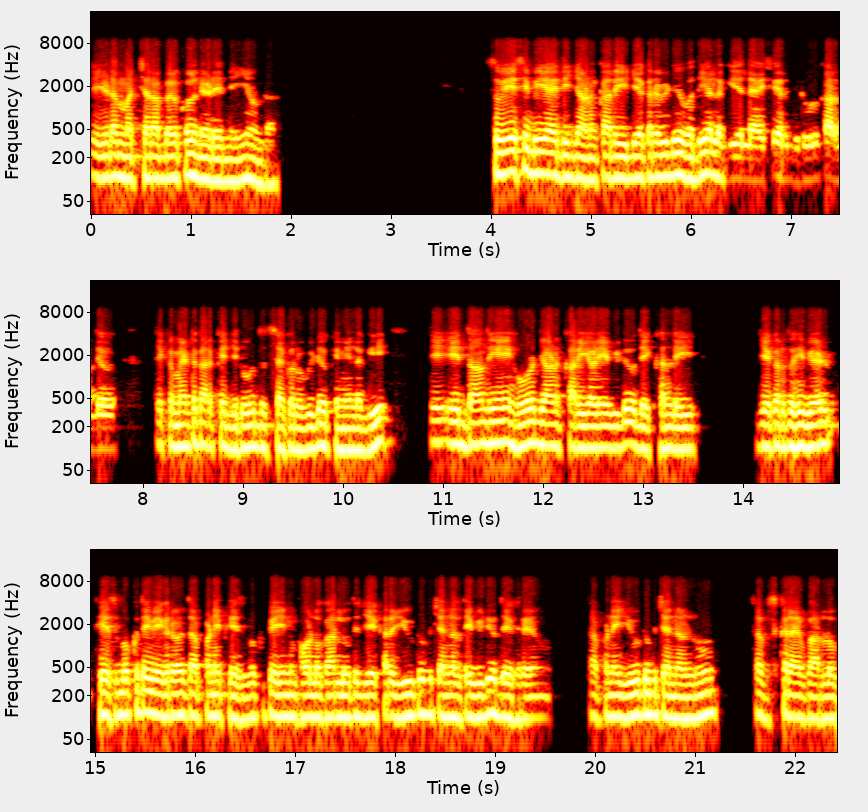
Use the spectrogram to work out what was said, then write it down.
ਤੇ ਜਿਹੜਾ ਮੱਛਰ ਆ, ਬਿਲਕੁਲ ਨੇੜੇ ਨਹੀਂ ਆਉਂਦਾ। ਸੋ ਇਹ ਸੀ ਵੀ ਆਈ ਦੀ ਜਾਣਕਾਰੀ। ਜੇਕਰ ਵੀਡੀਓ ਵਧੀਆ ਲੱਗੀ ਹੈ, ਲਾਈਕ, ਸ਼ੇਅਰ ਜ਼ਰੂਰ ਕਰ ਦਿਓ ਤੇ ਕਮੈਂਟ ਕਰਕੇ ਜ਼ਰੂਰ ਦੱਸਿਆ ਕਰੋ ਵੀਡੀਓ ਕਿਵੇਂ ਲੱਗੀ। ਤੇ ਇਦਾਂ ਦੀਆਂ ਹੀ ਹੋਰ ਜਾਣਕਾਰੀ ਵਾਲੀਆਂ ਵੀਡੀਓ ਦੇਖਣ ਲਈ, ਜੇਕਰ ਤੁਸੀਂ ਫੇਸਬੁੱਕ ਤੇ ਵੇਖ ਰਹੇ ਹੋ, ਤਾਂ ਆਪਣੇ ਫੇਸਬੁੱਕ ਪੇਜ ਨੂੰ ਫੋਲੋ ਕਰ ਲਓ। ਤੇ ਜੇਕਰ YouTube ਚੈਨਲ ਤੇ ਵੀਡੀਓ ਦੇਖ ਰਹੇ ਹੋ, ਤਾਂ ਆਪਣੇ YouTube ਚੈਨਲ ਨੂੰ ਸਬਸਕ੍ਰਾਈਬ ਕਰ ਲਓ।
